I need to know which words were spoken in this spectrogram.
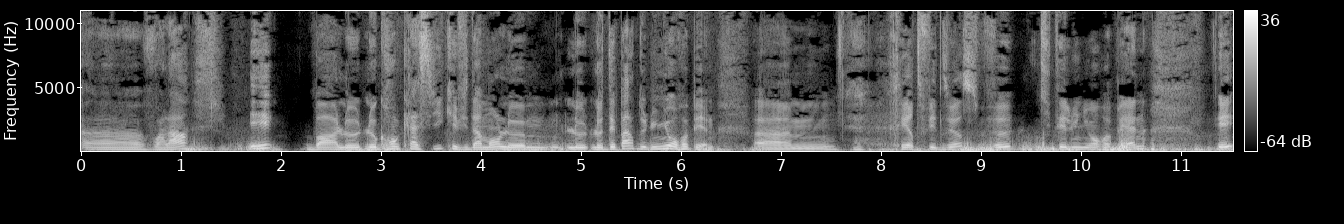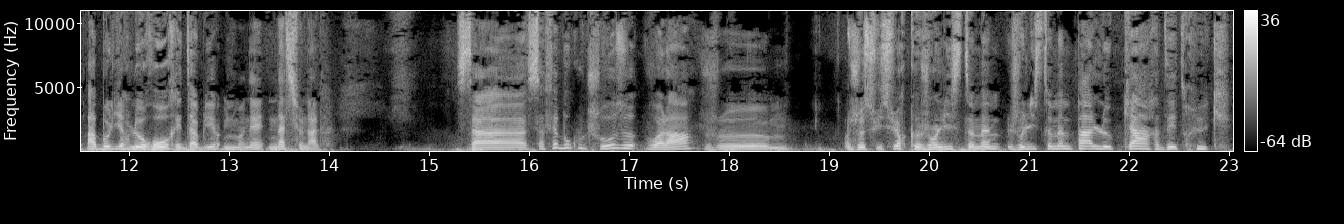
voilà. Et bah le, grand classique évidemment le, le, départ de l'Union européenne. Euh, Geert veut quitter l'Union européenne et abolir l'euro, rétablir une monnaie nationale. Ça, ça fait beaucoup de choses, voilà. Je, je suis sûr que j'en liste même, je liste même pas le quart des trucs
